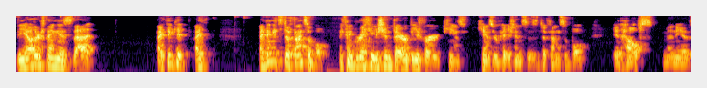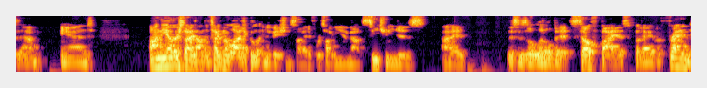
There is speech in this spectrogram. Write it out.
the other thing is that I think it, I, I think it's defensible. I think radiation therapy for cancer, cancer patients is defensible. It helps many of them. And on the other side, on the technological innovation side, if we're talking about sea changes, I, this is a little bit self-biased, but I have a friend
